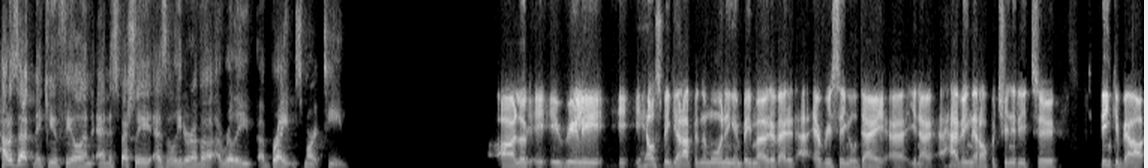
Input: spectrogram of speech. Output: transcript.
How does that make you feel? And, and especially as a leader of a, a really a bright and smart team? Uh, look, it, it really it, it, helps me get up in the morning and be motivated uh, every single day. Uh, you know, having that opportunity to think about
